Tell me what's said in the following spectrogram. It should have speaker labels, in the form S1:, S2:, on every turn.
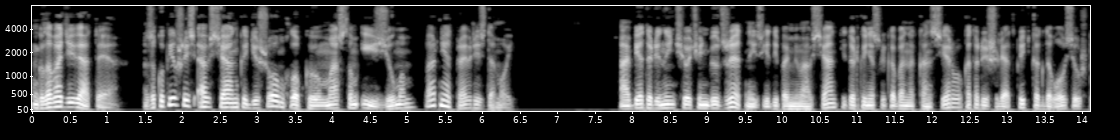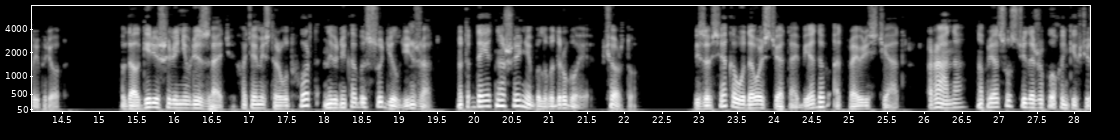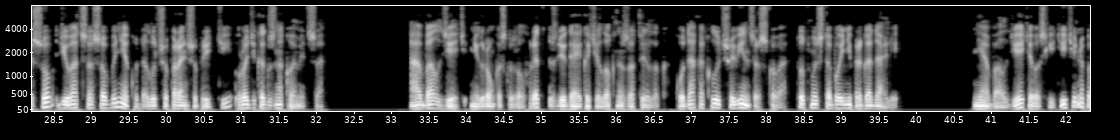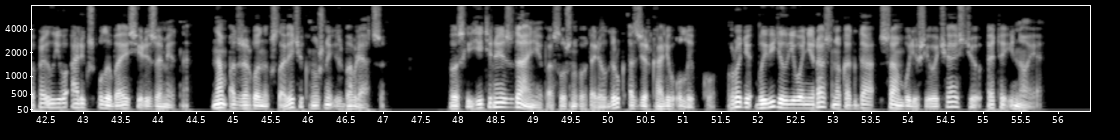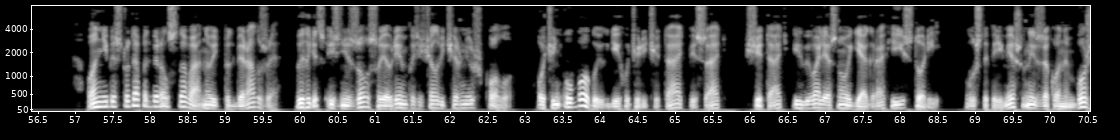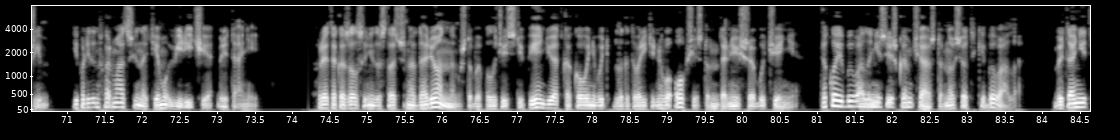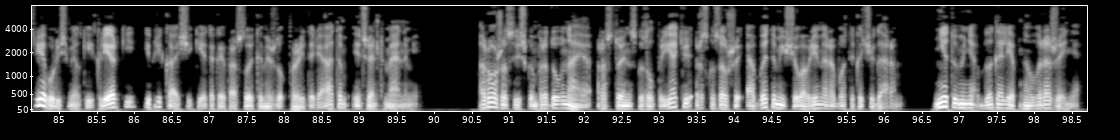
S1: Глава девятая. Закупившись овсянкой, дешевым хлопковым маслом и изюмом, парни отправились домой. Обедали нынче очень бюджетно, из еды помимо овсянки только несколько банок консервов, которые решили открыть, когда вовсе уж припрет. В долги решили не влезать, хотя мистер Вудфорд наверняка бы судил деньжат, но тогда и отношение было бы другое, к черту. Безо всякого удовольствия от обедов отправились в театр. Рано, но при отсутствии даже плохоньких часов деваться особо некуда, лучше пораньше прийти, вроде как знакомиться. «Обалдеть!» — негромко сказал Фред, сдвигая котелок на затылок. «Куда как лучше Винзорского. Тут мы с тобой не прогадали». «Не обалдеть, а восхитительно!» — поправил его Алекс, улыбаясь еле заметно. «Нам от жаргонных словечек нужно избавляться». «Восхитительное здание», — послушно повторил друг, отзеркалив улыбку. «Вроде бы видел его не раз, но когда сам будешь его частью, это иное». Он не без труда подбирал слова, но ведь подбирал же. Выходец из низов в свое время посещал вечернюю школу, очень убогую, где их учили читать, писать, считать и убивали основы географии и истории, густо перемешанные с законом Божьим и политинформацией на тему величия Британии. Фред оказался недостаточно одаренным, чтобы получить стипендию от какого-нибудь благотворительного общества на дальнейшее обучение. Такое бывало не слишком часто, но все-таки бывало. Британии требовались мелкие клерки и приказчики, такая прослойка между пролетариатом и джентльменами. «Рожа слишком продувная», — расстроенно сказал приятель, рассказавший об этом еще во время работы кочегаром. «Нет у меня благолепного выражения.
